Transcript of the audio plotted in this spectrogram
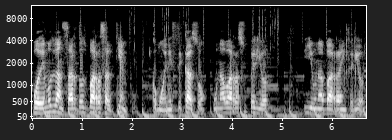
Podemos lanzar dos barras al tiempo, como en este caso una barra superior y una barra inferior.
